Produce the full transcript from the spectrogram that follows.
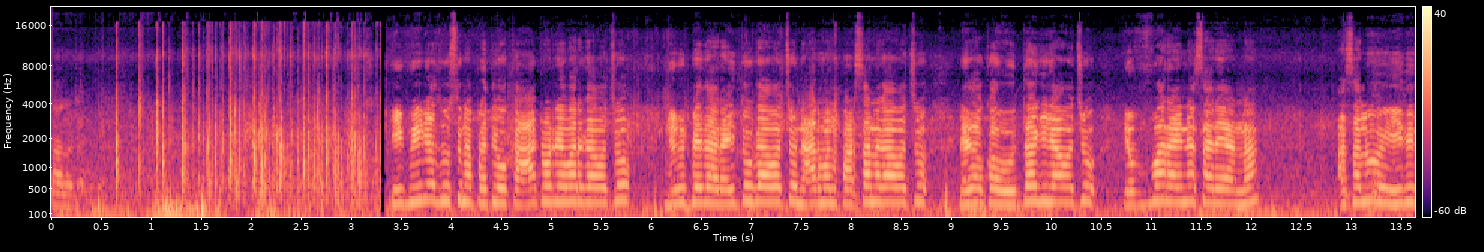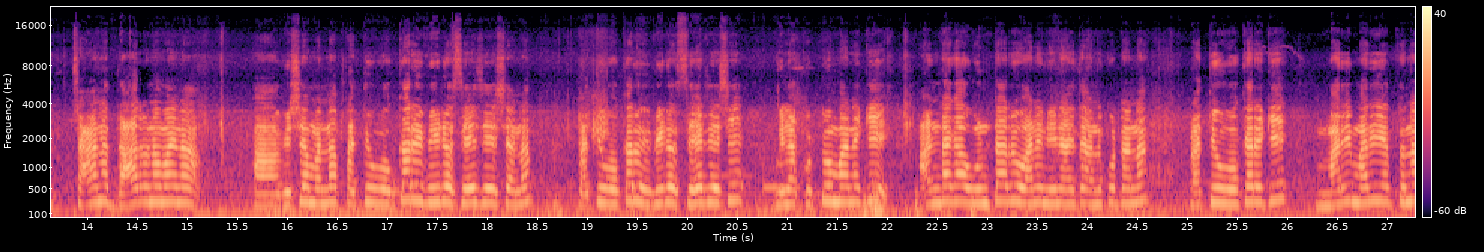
చాలా థ్యాంక్స్. ఈ వీడియో చూస్తున్న ప్రతి ఒక్క ఆటో డ్రైవర్ కావచ్చు నిరుపేద రైతు కావచ్చు నార్మల్ పర్సన్ కావచ్చు లేదా ఒక ఉద్యోగి కావచ్చు ఎవరైనా సరే అన్న అసలు ఇది చాలా దారుణమైన విషయం అన్న ప్రతి ఒక్కరు ఈ వీడియో షేర్ చేసి అన్న ప్రతి ఒక్కరు ఈ వీడియో షేర్ చేసి వీళ్ళ కుటుంబానికి అండగా ఉంటారు అని నేనైతే అనుకుంటున్నా ప్రతి ఒక్కరికి మరీ మరీ చెప్తున్నా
